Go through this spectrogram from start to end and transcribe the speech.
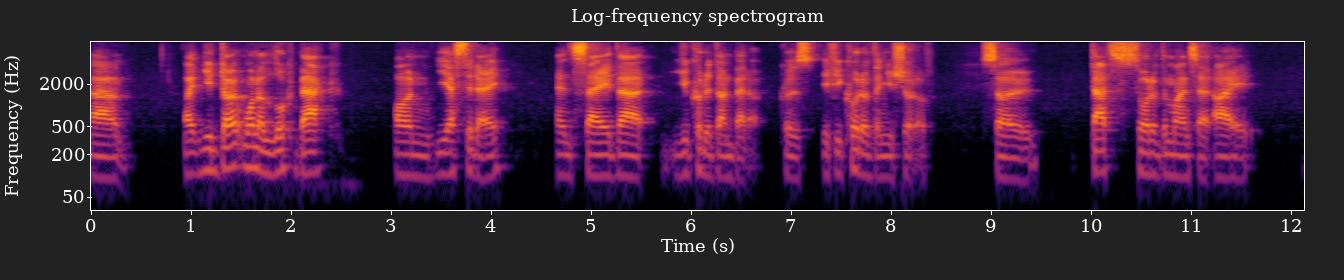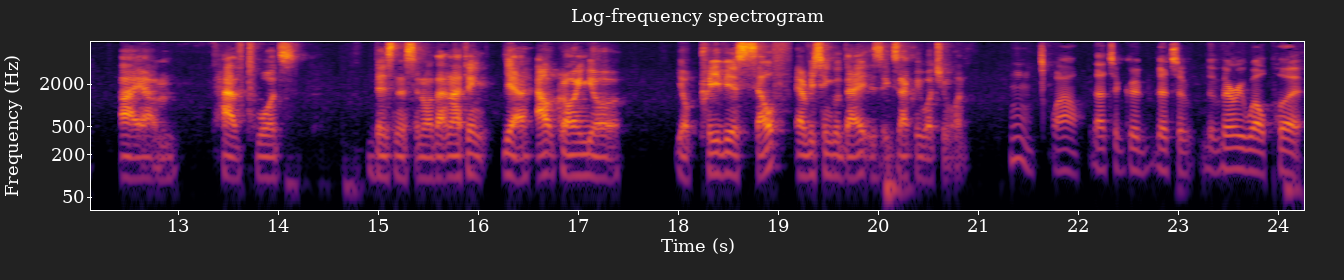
um, like you don't want to look back on yesterday and say that you could have done better because if you could have, then you should have. So that's sort of the mindset I I um have towards business and all that. And I think yeah, outgrowing your your previous self every single day is exactly what you want. Hmm. Wow, that's a good. That's a very well put.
